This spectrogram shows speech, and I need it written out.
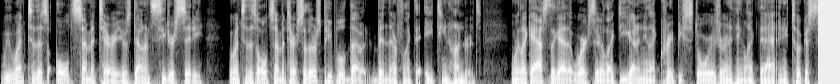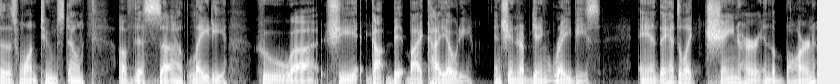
we went to this old cemetery. It was down in Cedar City. We went to this old cemetery. So there was people that had been there for like the 1800s. And we like asked the guy that works there, like, do you got any like creepy stories or anything like that? And he took us to this one tombstone of this uh, lady who uh, she got bit by a coyote and she ended up getting rabies. And they had to like chain her in the barn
